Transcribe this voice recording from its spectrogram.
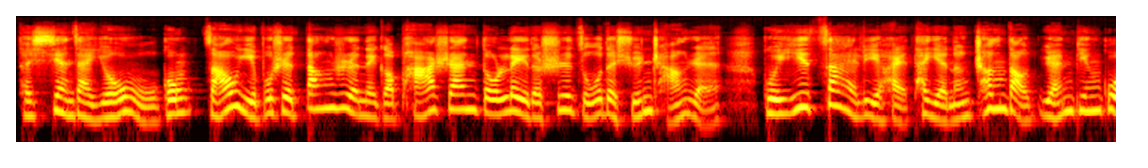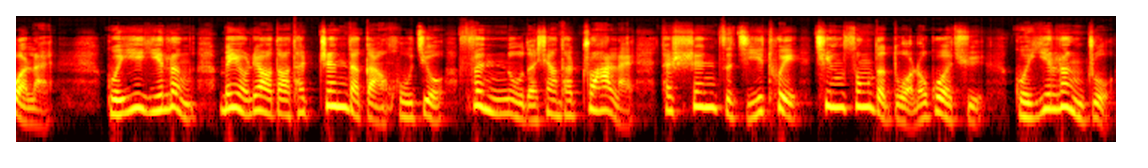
他现在有武功，早已不是当日那个爬山都累得失足的寻常人。鬼医再厉害，他也能撑到援兵过来。鬼医一愣，没有料到他真的敢呼救，愤怒地向他抓来。他身子急退，轻松地躲了过去。鬼医愣住：“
